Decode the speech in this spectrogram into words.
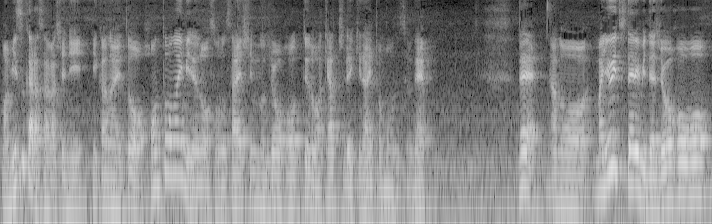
まあ、自ら探しに行かないと本当の意味でのその最新の情報っていうのはキャッチできないと思うんですよねであの、まあ、唯一テレビで情報を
